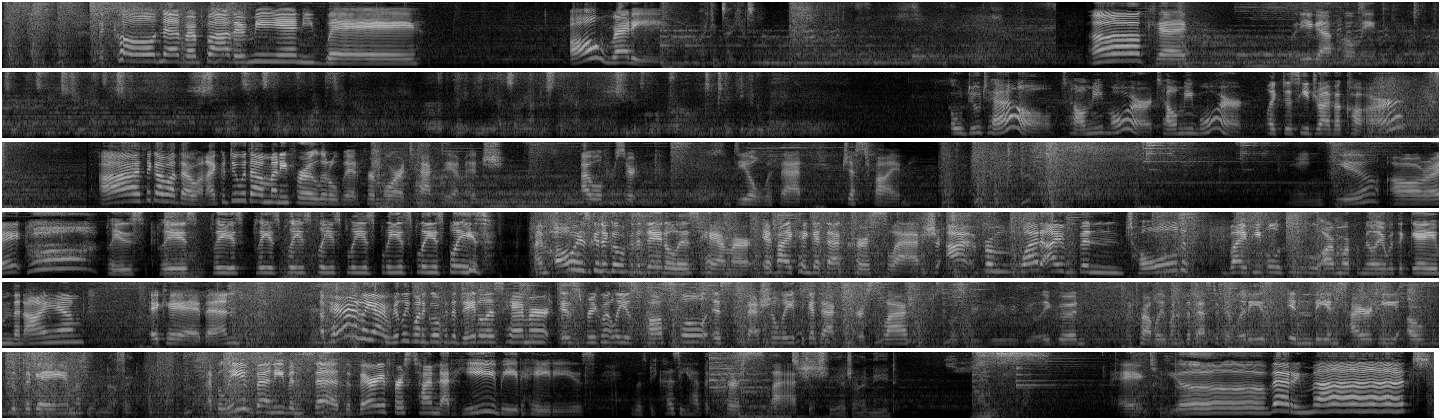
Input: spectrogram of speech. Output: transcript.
The cold never bothered me anyway. Already. I can take it. Okay. What do you got for me? temperature has reached you, hasn't she? She once was full of warmth, you know. But lately, as I understand, she is more prone to taking it away. Oh, do tell. Tell me more. Tell me more. Like, does he drive a car? I think I want that one. I could do without money for a little bit for more attack damage. I will for certain deal with that just fine. Thank you. All right. please, please, please, please, please, please, please, please, please, please. I'm always gonna go for the Daedalus hammer if I can get that curse slash. I, from what I've been told by people who are more familiar with the game than I am, aka Ben, apparently I really want to go for the Daedalus hammer as frequently as possible, especially to get that curse slash, which is supposed to be really, really good. Like probably one of the best abilities in the entirety of the game. You're nothing. I believe Ben even said the very first time that he beat Hades it was because he had the curse slash. It's just the edge I need. Thank you very much.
